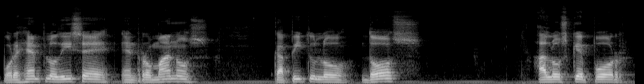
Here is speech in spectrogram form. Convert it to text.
Por ejemplo, dice en Romanos capítulo 2, a los que por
